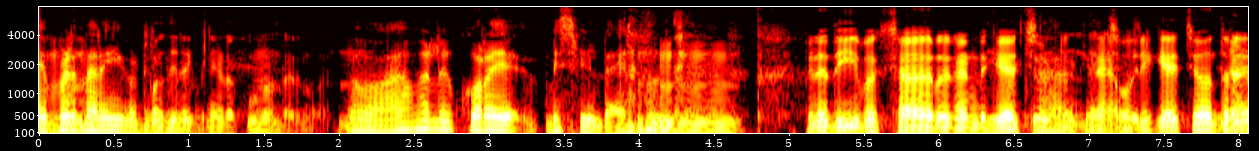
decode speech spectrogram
എപ്പോഴും അവൾ കുറെ മിസ്ഫീൽഡ് ആയിരുന്നു പിന്നെ ദീപക് ഷാർ രണ്ട് ക്യാച്ച് ഒരു ക്യാച്ച് മാത്രമേ.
